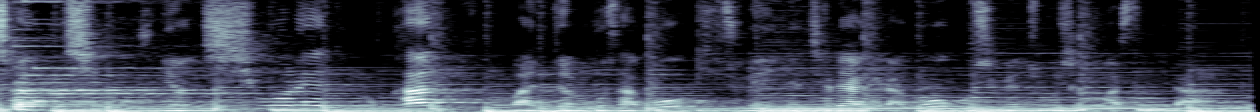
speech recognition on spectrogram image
2019년 10월에 등록 속한 완전 무사고 기준에 있는 차량이라고 보시면 좋으실 것 같습니다.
